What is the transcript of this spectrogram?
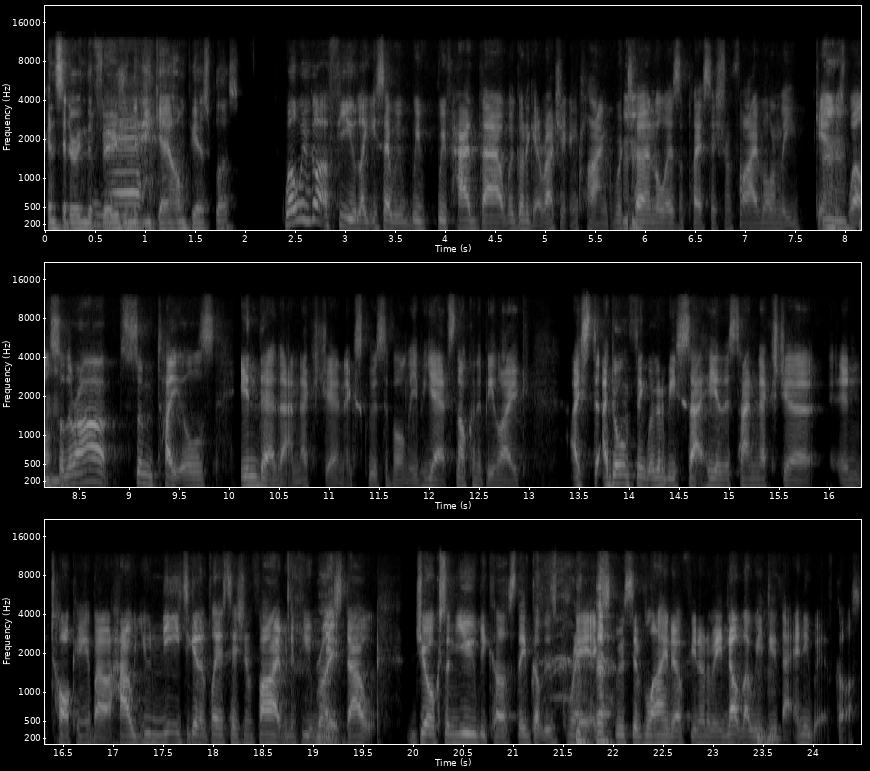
considering the version yeah. that you get on PS Plus. Well, we've got a few, like you said, we, have we've, we've had that. We're going to get Ratchet and Clank. Mm-hmm. Returnal mm-hmm. is a PlayStation Five only game mm-hmm. as well. So mm-hmm. there are some titles in there that are next gen exclusive only. But yeah, it's not going to be like I st- I don't think we're going to be sat here this time next year and talking about how you need to get a PlayStation Five, and if you right. missed out, jokes on you because they've got this great exclusive lineup. You know what I mean? Not that we mm-hmm. do that anyway, of course.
